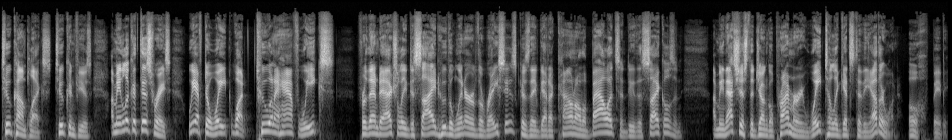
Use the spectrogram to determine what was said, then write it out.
too complex, too confused. I mean, look at this race. We have to wait what two and a half weeks for them to actually decide who the winner of the race is because they've got to count all the ballots and do the cycles. And I mean, that's just the jungle primary. Wait till it gets to the other one. Oh, baby.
